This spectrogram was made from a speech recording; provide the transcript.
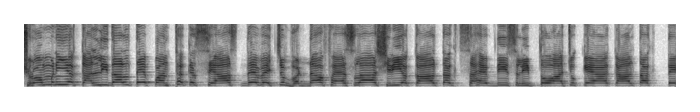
ਸ਼੍ਰੋਮਣੀ ਅਕਾਲੀ ਦਲ ਤੇ ਪੰਥਕ ਸਿਆਸਤ ਦੇ ਵਿੱਚ ਵੱਡਾ ਫੈਸਲਾ ਸ਼੍ਰੀ ਅਕਾਲ ਤਖਤ ਸਾਹਿਬ ਦੀ ਸਲੀਪ ਤੋਂ ਆ ਚੁੱਕਿਆ। ਅਕਾਲ ਤਖਤ ਤੇ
